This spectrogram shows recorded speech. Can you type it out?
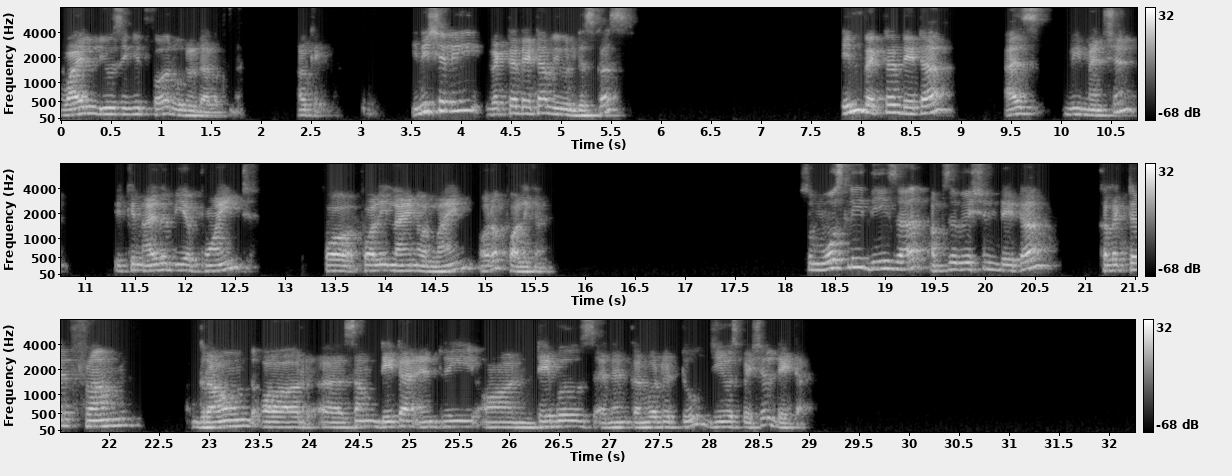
while using it for rural development. Okay. Initially, vector data we will discuss. In vector data, as we mentioned, it can either be a point for polyline or line or a polygon. So mostly these are observation data collected from ground or uh, some data entry on tables and then converted to geospatial data.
